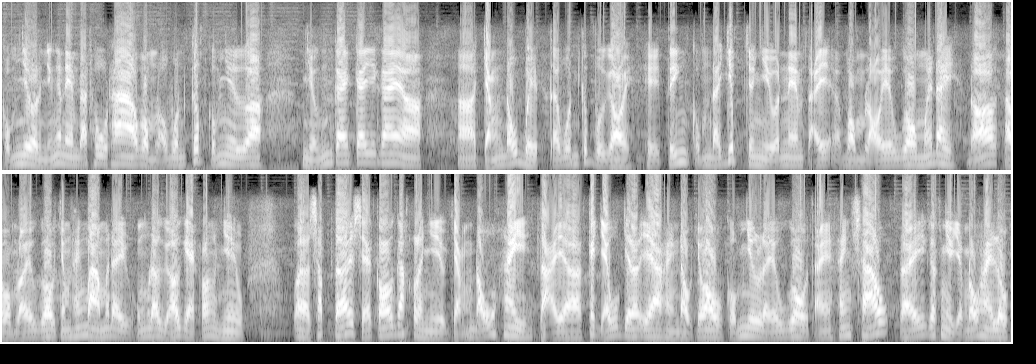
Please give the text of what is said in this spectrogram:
cũng như là những anh em đã thua tha ở vòng loại World Cup cũng như uh, những cái cái cái uh, uh, trận đấu biệt tại World Cup vừa rồi thì Tiến cũng đã giúp cho nhiều anh em tại vòng loại Euro mới đây. Đó tại vòng loại Euro trong tháng 3 mới đây cũng đã gỡ gạt rất là nhiều. Và sắp tới sẽ có rất là nhiều trận đấu hay tại à, các giải quốc gia hàng đầu châu Âu cũng như là Euro tại tháng 6 đấy rất nhiều trận đấu hay luôn.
